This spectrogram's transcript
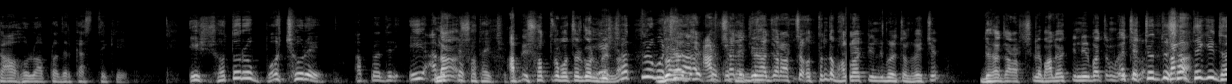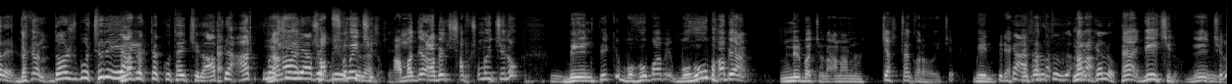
চাওয়া হলো আপনাদের কাছ থেকে। এই সতেরো বছরে আপনাদের এই না আবেগটা কোথায় ছিল? আপনি সতেরো বছর গণবেন না। 17 বছর দুই আবেগটা সালে দুই হাজার আট সালে অত্যন্ত ভালো একটি নির্বাচন হয়েছে। দুই হাজার আট সালে ভালো একটি নির্বাচন আচ্ছা হয়েছে চোদ্দ সাল থেকেই ধরেন। দেখেন। দশ বছরে এই। আবেগটা কোথায় ছিল? আপনি আট মাসে এই আবেগ সবসময় ছিল। আমাদের আবেগ সবসময় ছিল। বিএনপিকে বহুভাবে বহুভাবে নির্বাচন আনানোর চেষ্টা করা হয়েছে। বিএনপির। হ্যাঁ গিয়েছিল গিয়েছিল।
